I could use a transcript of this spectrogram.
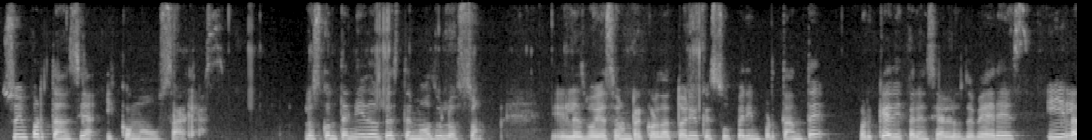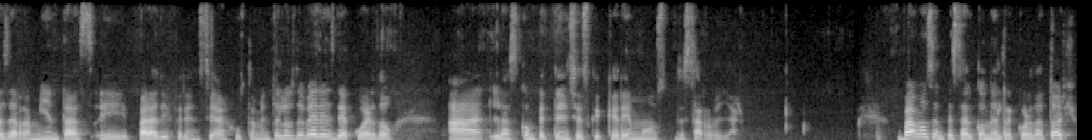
su importancia y cómo usarlas. Los contenidos de este módulo son, eh, les voy a hacer un recordatorio que es súper importante, por qué diferenciar los deberes, y las herramientas eh, para diferenciar justamente los deberes de acuerdo a las competencias que queremos desarrollar. Vamos a empezar con el recordatorio.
